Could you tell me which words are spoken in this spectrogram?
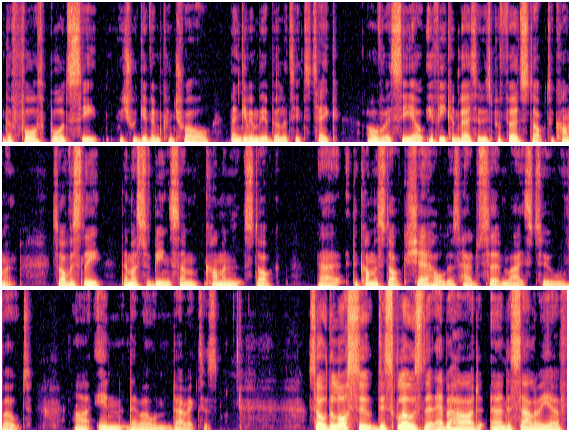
the fourth board seat, which would give him control, then give him the ability to take over as CEO if he converted his preferred stock to common. So obviously, there must have been some common stock uh, the common stock shareholders had certain rights to vote uh, in their own directors. So the lawsuit disclosed that Eberhard earned a salary of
